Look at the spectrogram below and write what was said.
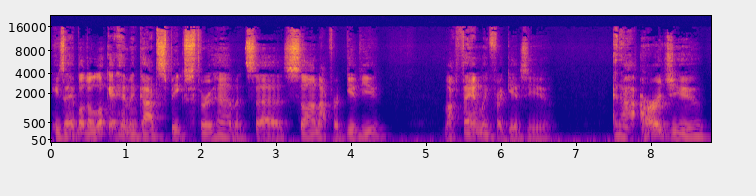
He's able to look at him and God speaks through him and says, Son, I forgive you. My family forgives you. And I urge you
